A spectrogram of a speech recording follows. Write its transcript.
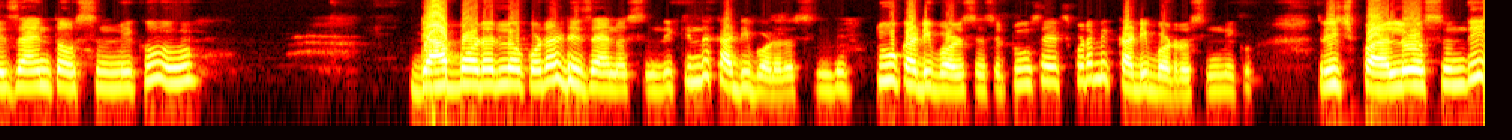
డిజైన్తో వస్తుంది మీకు. గ్యాప్ బార్డర్లో కూడా డిజైన్ వస్తుంది. కింద కడ్డీ బార్డర్ వస్తుంది. టూ కడ్డీ బార్డర్స్ వస్తాయి. టూ సైడ్స్ కూడా మీకు కడ్డీ బార్డర్ వస్తుంది మీకు. రిచ్ పళ్ళు వస్తుంది.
